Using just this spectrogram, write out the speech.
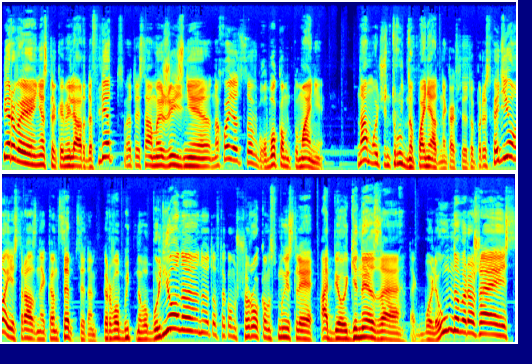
Первые несколько миллиардов лет этой самой жизни находятся в глубоком тумане. Нам очень трудно понятно, как все это происходило. Есть разные концепции там первобытного бульона, но это в таком широком смысле, а биогенеза, так более умно выражаясь.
